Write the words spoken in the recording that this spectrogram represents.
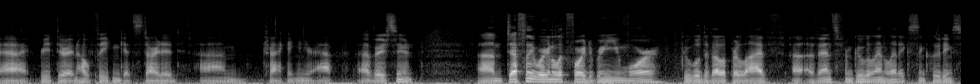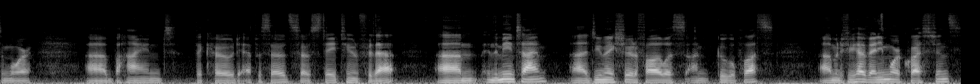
uh, read through it, and hopefully you can get started um, tracking in your app uh, very soon. Um, definitely, we're going to look forward to bringing you more Google Developer Live uh, events from Google Analytics, including some more uh, behind the code episodes. So stay tuned for that. Um, in the meantime, uh, do make sure to follow us on Google Plus. Um, and if you have any more questions,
